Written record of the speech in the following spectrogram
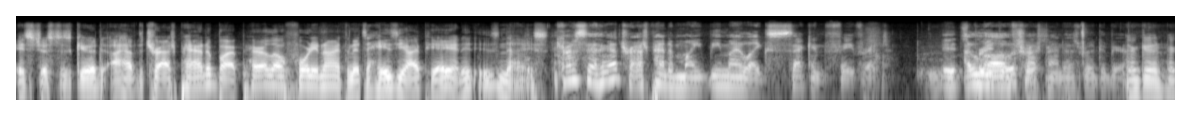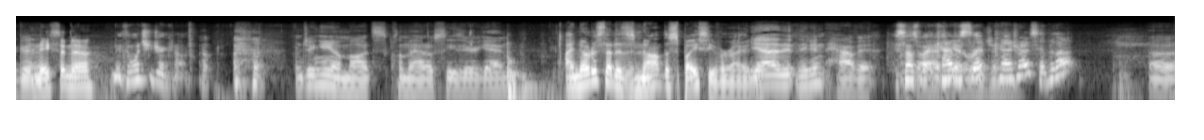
it's just as good. I have the Trash Panda by Parallel 49th, and it's a hazy IPA, and it is nice. I gotta say, I think that Trash Panda might be my like second favorite. It's I pretty love delicious. Trash Panda. It's really good beer. They're good. They're good. Nathan, uh, Nathan, what you drinking on? I'm drinking a Mott's Clamato Caesar again. I noticed that it's not the spicy variety. Yeah, they, they didn't have it. It's not so I spicy. had Can I have a sip? original. Can I try a sip of that? Uh,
